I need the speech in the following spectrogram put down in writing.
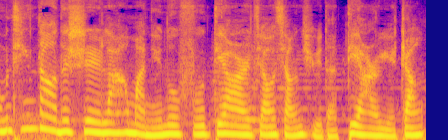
我们听到的是拉赫玛尼诺夫第二交响曲的第二乐章。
